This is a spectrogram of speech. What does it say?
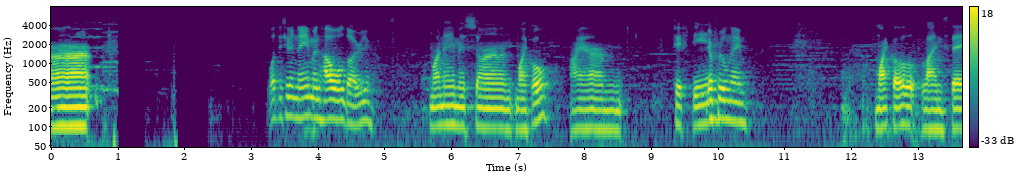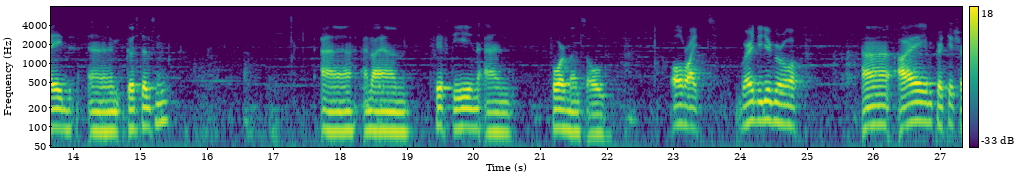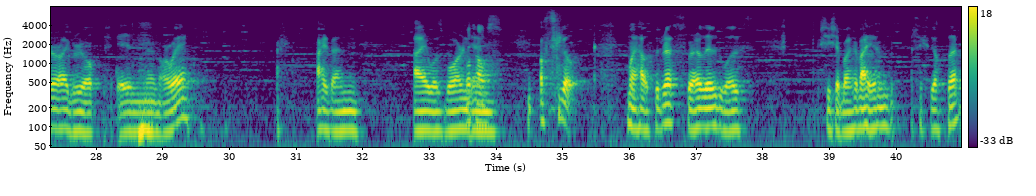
Uh, What is your name and how old are you? my name is um, Michael. I am 15. Your full name? Michael Langstad uh, Gustafsson. Uh, and I am 15 and 4 months old. Alright. Where did you grow up? Uh, I'm pretty sure I grew up in Norway. I then I was born What in house? Oslo. My house address where I lived was Kirsebærveien 68.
